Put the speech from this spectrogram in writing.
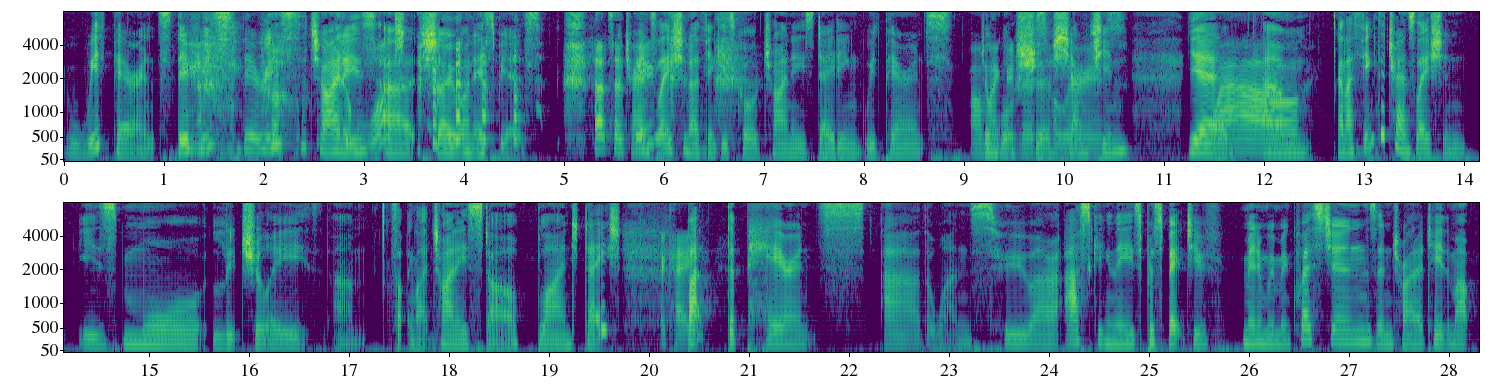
with parents, there is there is a Chinese uh, show on SBS. That's a, translation, I think, is called Chinese dating with parents. Oh my goodness, hilarious. Yeah. Wow. Um, and I think the translation is more literally um, something like Chinese style blind date. Okay. But the parents are the ones who are asking these prospective men and women questions and trying to tee them up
